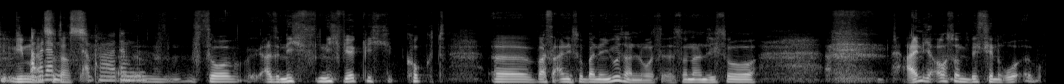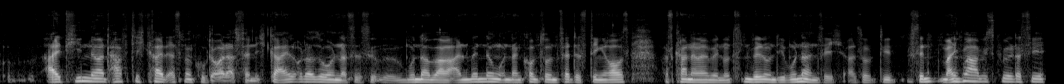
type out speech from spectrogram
Wie meinst dann, du das? Äh, so, also nicht, nicht wirklich guckt, äh, was eigentlich so bei den Usern los ist, sondern sich so eigentlich auch so ein bisschen IT-Nerdhaftigkeit erstmal guckt, oh, das fände ich geil oder so und das ist eine wunderbare Anwendung und dann kommt so ein fettes Ding raus, was keiner mehr benutzen will und die wundern sich. Also die sind, manchmal habe ich das Gefühl, dass sie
